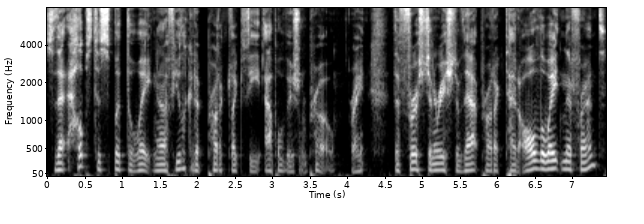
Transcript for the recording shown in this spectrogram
So that helps to split the weight. Now, if you look at a product like the Apple Vision Pro, right? The first generation of that product had all the weight in the front,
